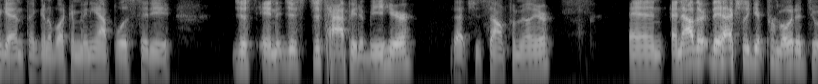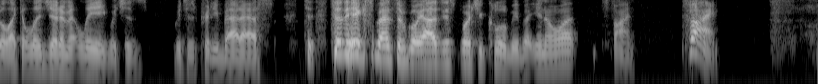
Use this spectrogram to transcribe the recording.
Again, thinking of like a Minneapolis city, just in just just happy to be here. That should sound familiar. And and now they they actually get promoted to like a legitimate league, which is which is pretty badass. To, to the expense of Goiás Esporte Clube, but you know what? It's fine. It's fine.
